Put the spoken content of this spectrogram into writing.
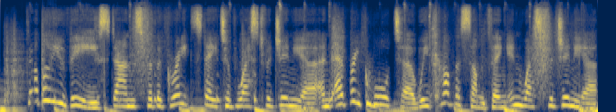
WV stands for the great state of West Virginia, and every quarter we cover something in West Virginia.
